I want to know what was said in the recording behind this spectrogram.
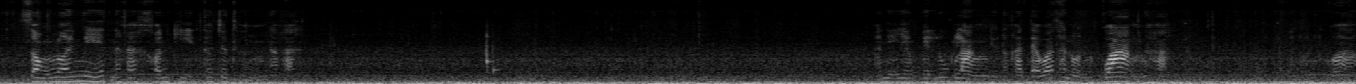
200 เมตรนะคะ คอนกรีตก็จะถึงนะคะอันนี้ยังเป็นลูกลังอยู่นะคะ แต่ว่าถนนกว้างนะคะ ถนนกว้าง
